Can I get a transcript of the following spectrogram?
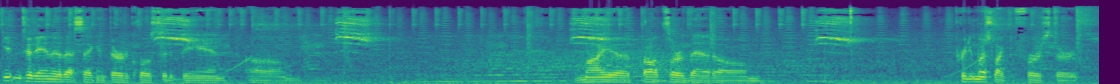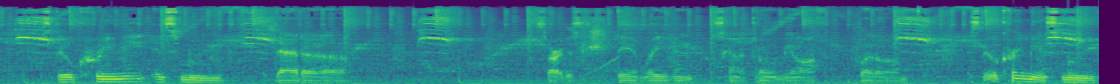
getting to the end of that second third, close to the band, um, my uh, thoughts are that um, pretty much like the first third, still creamy and smooth. That, uh, sorry, this damn Raven is kind of throwing me off. But um, it's still creamy and smooth.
